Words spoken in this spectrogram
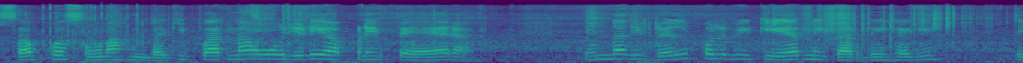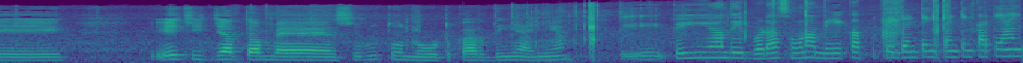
ਸਭ ਕੁਝ ਸੋਹਣਾ ਹੁੰਦਾ ਜੀ, ਪਰ ਨਾ ਉਹ ਜਿਹੜੇ ਆਪਣੇ ਪੈਰ ਆ, ਉਹਨਾਂ ਦੀ ਬਿਲਕੁਲ ਵੀ ਕੇਅਰ ਨਹੀਂ ਕਰਦੇ ਹੈਗੇ ਤੇ ਇਹ ਚੀਜ਼ਾਂ ਤਾਂ ਮੈਂ ਸ਼ੁਰੂ ਤੋਂ ਨੋਟ ਕਰਦੀ ਆਈ ਆ ਤੇ ਕਈਆਂ ਦੇ ਬੜਾ ਸੋਹਣਾ ਮੇਕਅਪ ਤੇ ਡੈਂਟਿੰਗ ਪੈਂਟਿੰਗ ਕਰਕੇ ਆਏ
